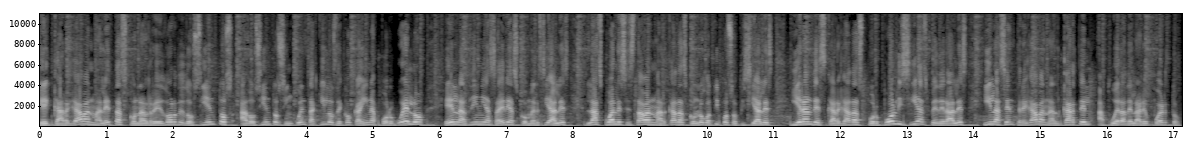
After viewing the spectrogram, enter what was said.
que cargaban maletas con alrededor de 200 a 250 kilos de cocaína por vuelo en las líneas aéreas comerciales, las cuales estaban marcadas con logotipos oficiales y eran descargadas por policías federales y las entregaban al cártel afuera del aeropuerto.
